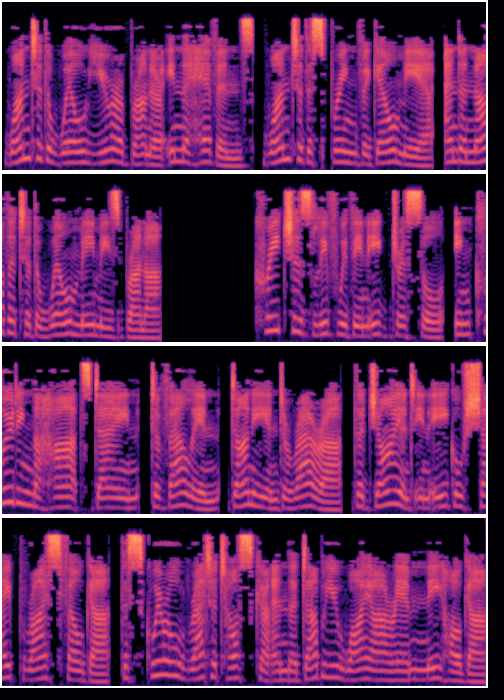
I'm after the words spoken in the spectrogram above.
one to the well Urðarbrunnr in the heavens, one to the spring Hvergelmir, and another to the well Mímisbrunnr. Creatures live within Yggdrasil, including the harts Dáinn, Dvalin, Duneyrr and Duraþrór, the giant in eagle-shaped Hræsvelgr, the squirrel Ratatoskr and the Wyrm Níðhöggr.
